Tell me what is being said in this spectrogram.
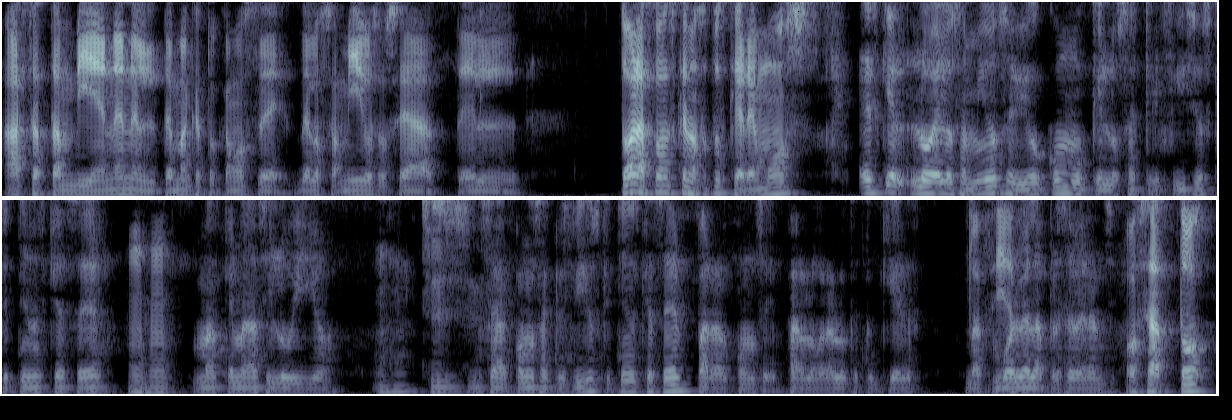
hasta también en el tema que tocamos de, de los amigos, o sea, del, todas las cosas que nosotros queremos. Es que lo de los amigos se vio como que los sacrificios que tienes que hacer. Más que nada así lo vi yo. Sí, sí, sí. O sea, con los sacrificios que tienes que hacer para, para lograr lo que tú quieres. así Vuelve es. la perseverancia. O sea, to-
